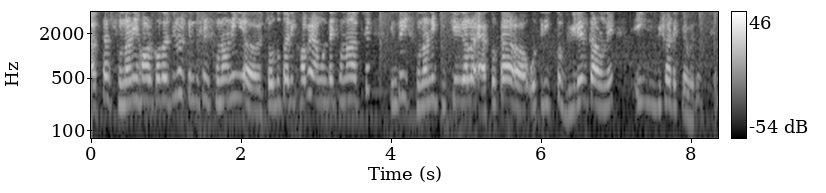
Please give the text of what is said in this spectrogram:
আজ স্যার শুনানি হওয়ার কথা ছিল কিন্তু সেই শুনানি চোদ্দ তারিখ হবে এমনটাই শোনা যাচ্ছে। কিন্তু এই শুনানি পিছিয়ে গেল এতটা অতিরিক্ত ভিড়ের কারণে এই বিষয়টা কীভাবে দেখছেন?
